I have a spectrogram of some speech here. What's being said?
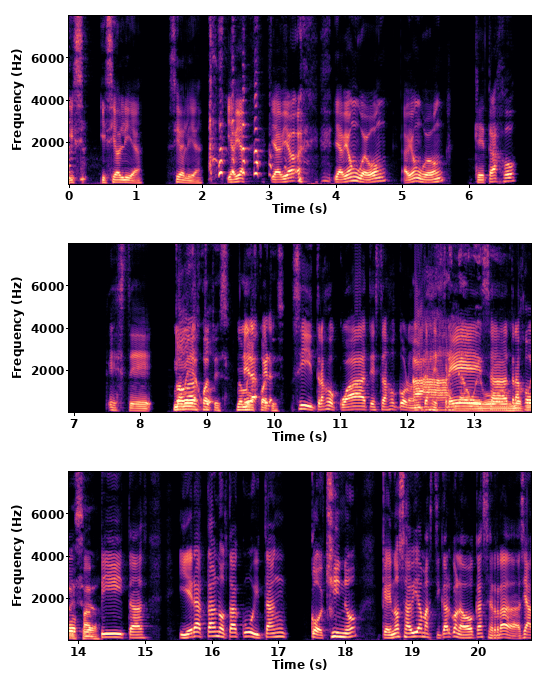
Y, sí- y sí olía. Sí olía. Y había. Y había. Y había un huevón. Había un huevón que trajo. Este. No me digas cuates. No me era- cuates. era- sí, trajo cuates, trajo coronitas Ah, de fresa, huevón, trajo papitas. Y era tan otaku y tan cochino que no sabía masticar con la boca cerrada. O sea,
